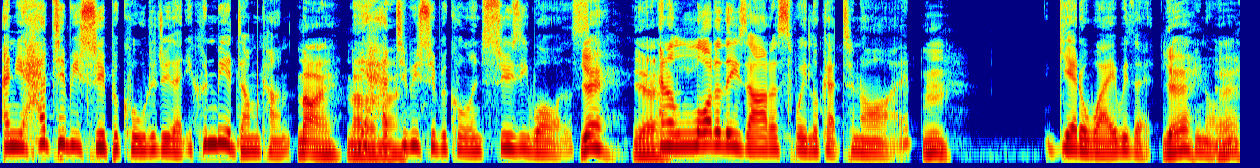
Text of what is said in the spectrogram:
and you had to be super cool to do that. You couldn't be a dumb cunt. No, no, you no, had no. to be super cool, and Siouxsie was. yeah, yeah, And a lot of these artists we look at tonight get away with it. Yeah, You know, yeah,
